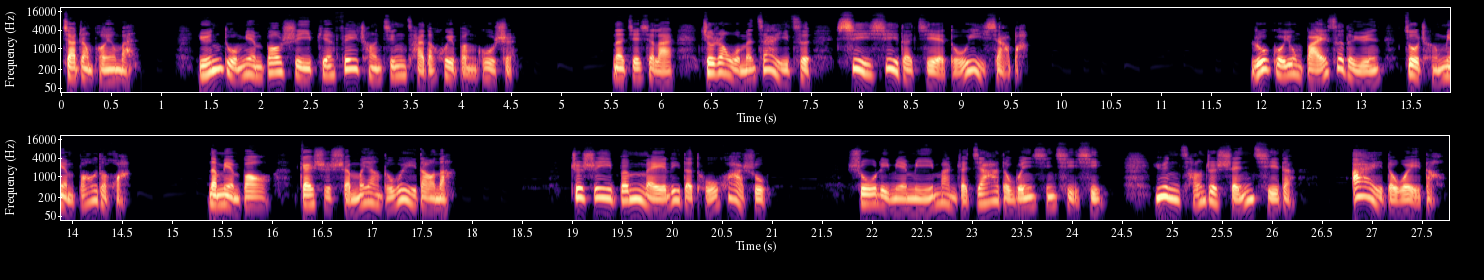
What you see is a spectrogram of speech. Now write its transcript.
家长朋友们，《云朵面包》是一篇非常精彩的绘本故事。那接下来就让我们再一次细细的解读一下吧。如果用白色的云做成面包的话，那面包该是什么样的味道呢？这是一本美丽的图画书，书里面弥漫着家的温馨气息，蕴藏着神奇的爱的味道。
